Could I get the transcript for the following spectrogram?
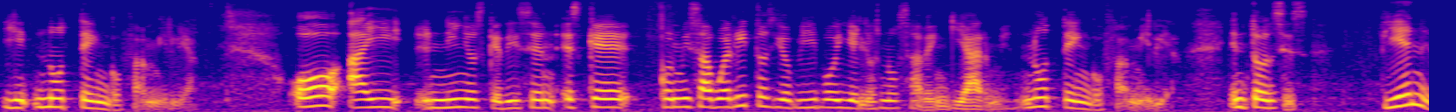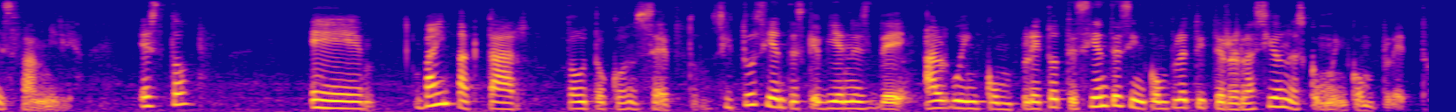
y no tengo familia. O hay niños que dicen, es que con mis abuelitos yo vivo y ellos no saben guiarme, no tengo familia. Entonces, tienes familia. Esto eh, va a impactar tu autoconcepto. Si tú sientes que vienes de algo incompleto, te sientes incompleto y te relacionas como incompleto.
